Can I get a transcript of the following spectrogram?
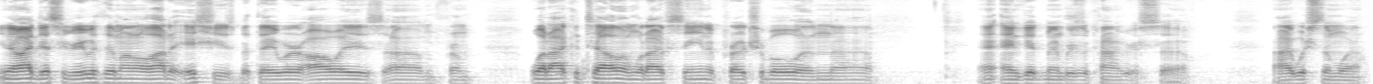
you know, I disagree with them on a lot of issues, but they were always, um, from what I could tell and what I've seen, approachable and, uh, and and good members of Congress. So I wish them well.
